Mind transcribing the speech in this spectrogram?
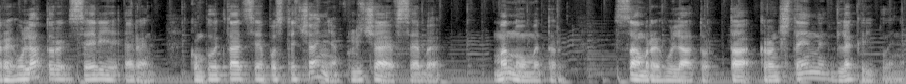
Регулятори серії RN. Комплектація постачання включає в себе манометр, сам регулятор та кронштейни для кріплення.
